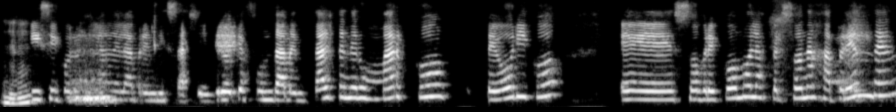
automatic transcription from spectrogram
uh -huh. y psicología del aprendizaje. Creo que es fundamental tener un marco teórico eh, sobre cómo las personas aprenden,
